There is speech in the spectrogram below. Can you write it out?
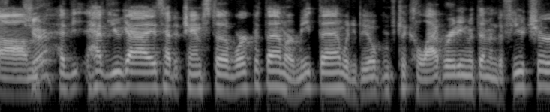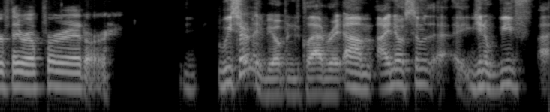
Um, Sure. Have you have you guys had a chance to work with them or meet them? Would you be open to collaborating with them in the future if they were up for it? Or we certainly be open to collaborate. Um, I know some of the, you know, we've, uh,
